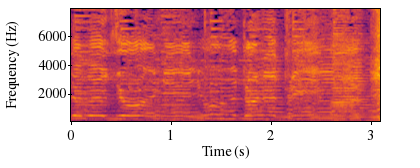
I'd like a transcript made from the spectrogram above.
de regione, nu tone trimate.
